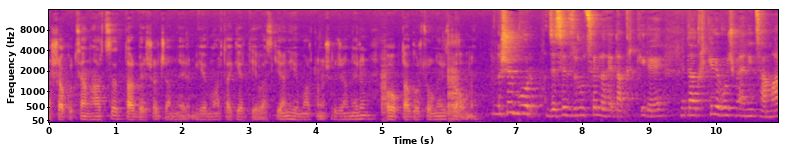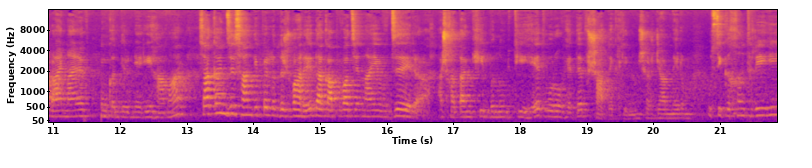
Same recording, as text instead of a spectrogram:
մշակության հարցը տարբեր շրջաններում եւ Մարտակերտ եւ Ասկերանի եւ Մարտունի շրջաններում օգտագործողները զբաղվում են։ Նշեմ, որ ձեզ հետ զրուցելը հետաքրքիր է, հետաքրքիր է ոչ միայն ինձ համար, այլ նաև ընկերների համար, սակայն ձեզ հանդիպելը դժվար է, դա կապված է նաև ձեր աշխատանքի բնույթի հետ, որովհետև շատ եք լինում շրջաններում։ Ուստի կխնդրեի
